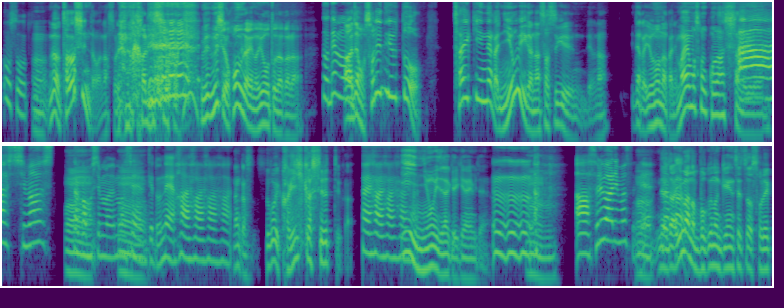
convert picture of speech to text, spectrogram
そうそうそう。うん。だから正しいんだわなそれが加齢臭 むむしろ本来の用途だからそうでもあでもそれで言うと最近なんか匂いがなさすぎるんだよな。なんか世の中に。前もそのこの話したんだあーしましけど、たかもうんしれませんけどね、はいはいはいはい。なんかすごい過激化してるっていうか、はいはいはいはいい。い匂いでなきゃいけないみたいな。うんうんうん、あうん。あーそれはありますね、うん、でだから今の僕の言説はそれ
